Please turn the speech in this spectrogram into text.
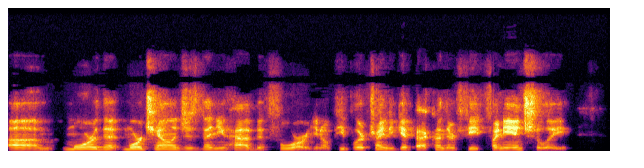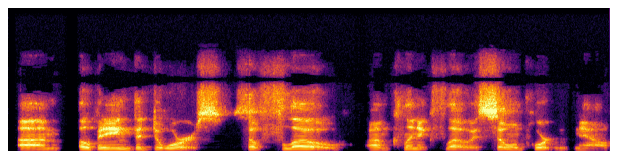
um, more than more challenges than you had before. You know, people are trying to get back on their feet financially, um, opening the doors. So flow, um, clinic flow is so important now,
